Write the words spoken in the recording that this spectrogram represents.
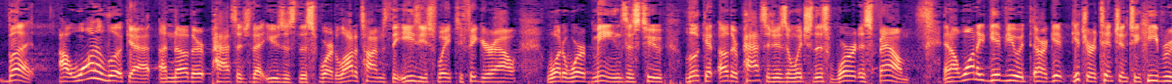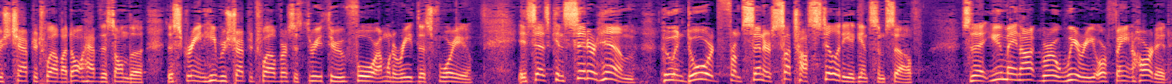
But I want to look at another passage that uses this word. A lot of times, the easiest way to figure out what a word means is to look at other passages in which this word is found. And I want to give you, or get, get your attention to Hebrews chapter 12. I don't have this on the, the screen. Hebrews chapter 12, verses 3 through 4. I'm going to read this for you. It says, Consider him who endured from sinners such hostility against himself, so that you may not grow weary or faint hearted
